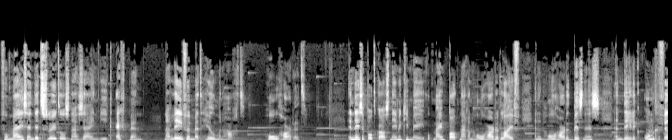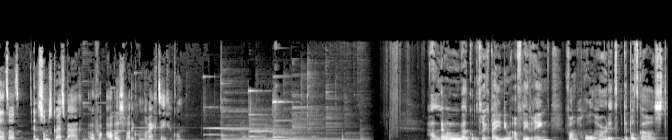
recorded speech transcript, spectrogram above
Voor mij zijn dit sleutels naar zijn wie ik echt ben, naar leven met heel mijn hart. Wholehearted. In deze podcast neem ik je mee op mijn pad naar een wholehearted life en een wholehearted business en deel ik ongefilterd en soms kwetsbaar over alles wat ik onderweg tegenkom. Hallo, welkom terug bij een nieuwe aflevering van Wholehearted, de podcast.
